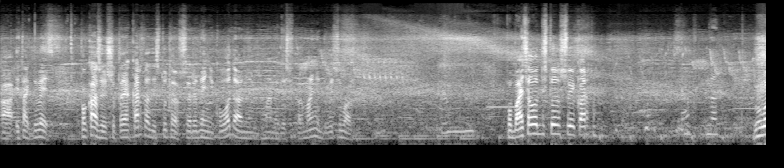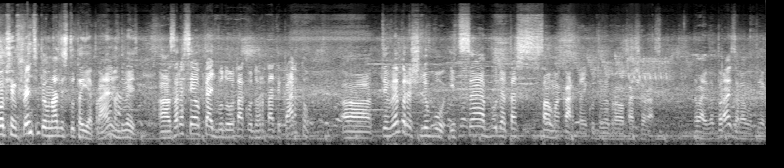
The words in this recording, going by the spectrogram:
А, і так, дивись. Показує, що твоя карта десь тут всередині колоди, а не в мене десь в кармані, дивись уважно. Побачила десь тут свою карту? Да. Ну, в общем, в принципі, вона десь тут є, правильно? Дивись. А, зараз я опять буду отак от гортати карту. А, ти вибереш любу, і це буде та ж сама карта, яку ти вибрала перший раз. Давай, вибирай зараз, от, як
